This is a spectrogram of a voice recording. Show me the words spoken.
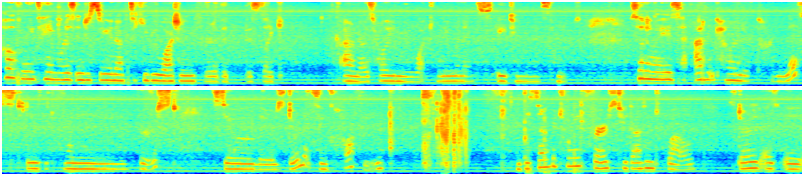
hopefully Taemour is interesting enough to keep you watching for the, this like I don't know, it's probably gonna be what, 20 minutes, 18 minutes, who knows. So, anyways, Advent Calendar Kindness. Today is the 21st, so there's donuts and coffee. December 21st, 2012 started as a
